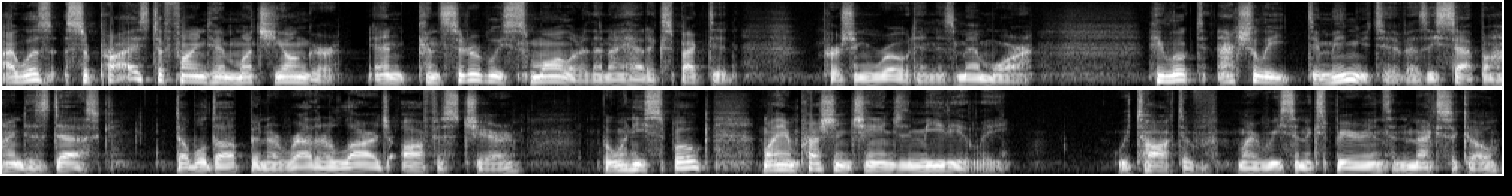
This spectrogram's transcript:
I was surprised to find him much younger and considerably smaller than I had expected, Pershing wrote in his memoir. He looked actually diminutive as he sat behind his desk, doubled up in a rather large office chair, but when he spoke, my impression changed immediately. We talked of my recent experience in Mexico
